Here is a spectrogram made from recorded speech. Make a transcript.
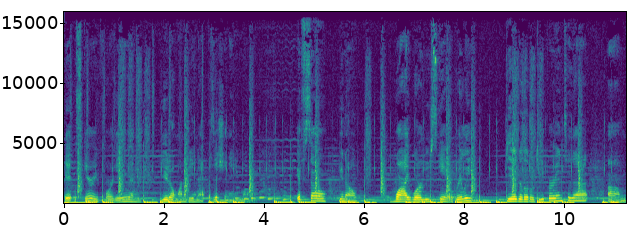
it was scary for you and you don't want to be in that position anymore. If so, you know, why were you scared? Really dig a little deeper into that um,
